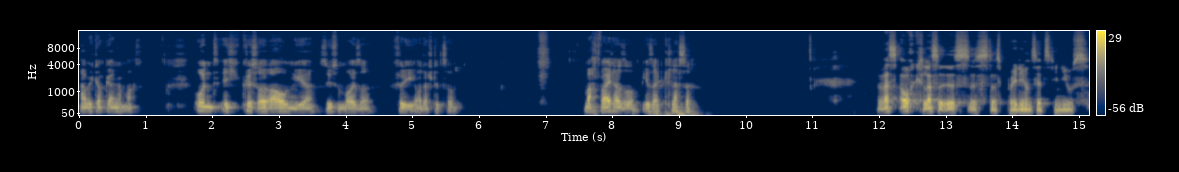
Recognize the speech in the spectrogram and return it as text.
Habe ich doch gern gemacht. Und ich küsse eure Augen, ihr süßen Mäuse, für die Unterstützung. Macht weiter so. Ihr seid klasse. Was auch klasse ist, ist, dass Brady uns jetzt die News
